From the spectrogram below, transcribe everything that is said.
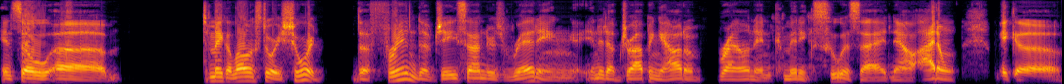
And so, um, to make a long story short, the friend of Jay Saunders Redding ended up dropping out of Brown and committing suicide. Now, I don't make a,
